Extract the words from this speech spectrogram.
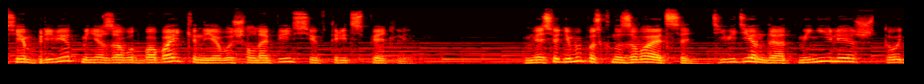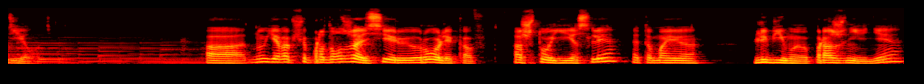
Всем привет, меня зовут Бабайкин, я вышел на пенсию в 35 лет. У меня сегодня выпуск называется «Дивиденды отменили, что делать?». А, ну, я вообще продолжаю серию роликов «А что если?». Это мое любимое упражнение.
